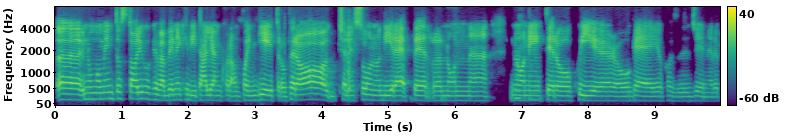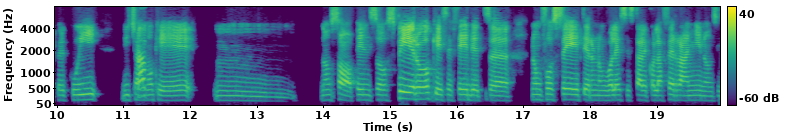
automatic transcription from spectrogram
eh, in un momento storico che va bene che l'Italia è ancora un po' indietro, però ce ne sono di rapper non, non Mhm. etero, queer o gay o cose del genere, per cui diciamo Ma- che mm, non so, penso, spero che se Fedez eh, non fosse etero, non volesse stare con la Ferragni, non, si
